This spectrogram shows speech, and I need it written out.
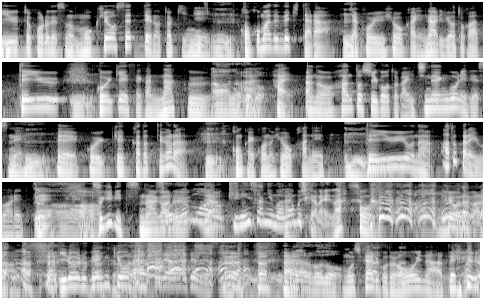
いうところでその目標設定の時うん。にここまでできたらうん。じゃあこういう評価になるよとかっていううん。こういう形成がなくなるほど。はいはい。あの半年後とか1年後にですねうん。えーこういう結果だったからうん。今回この評価ねっていうような後から言われて次につながる。それはもうああのキリンさんに学ぶしかないな。そうなんです今日はだからいろいろ勉強させていただいてですね。はい。なるほど。持ち帰ることが多いなっていう。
